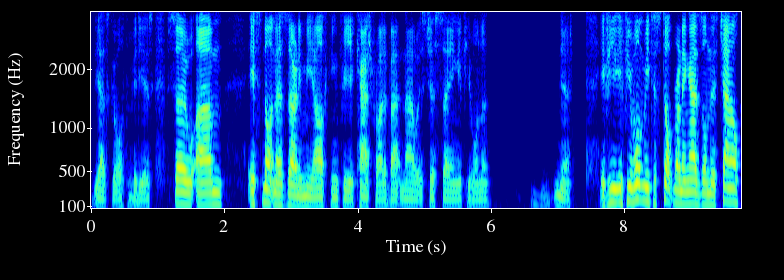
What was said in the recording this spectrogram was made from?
the ads go off the videos. So, um, it's not necessarily me asking for your cash right about now. It's just saying if you want to, you know, if you if you want me to stop running ads on this channel,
